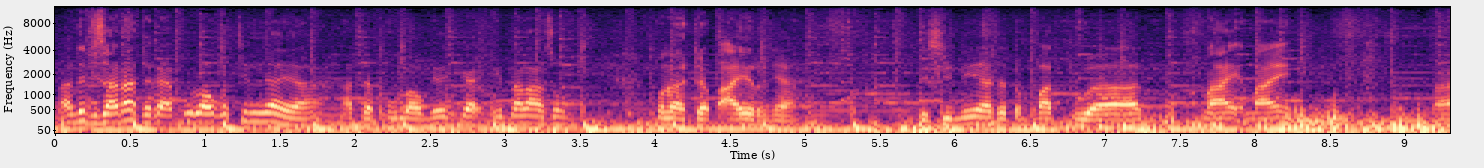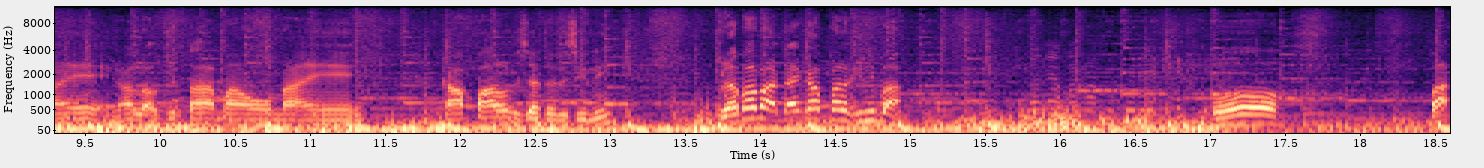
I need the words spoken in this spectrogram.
nanti di sana ada kayak pulau kecilnya ya. Ada pulau kayak, kita langsung menghadap airnya. Di sini ada tempat buat naik-naik. Naik kalau kita mau naik kapal bisa dari sini. Berapa Pak naik kapal gini, Pak? Oh. Pak,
